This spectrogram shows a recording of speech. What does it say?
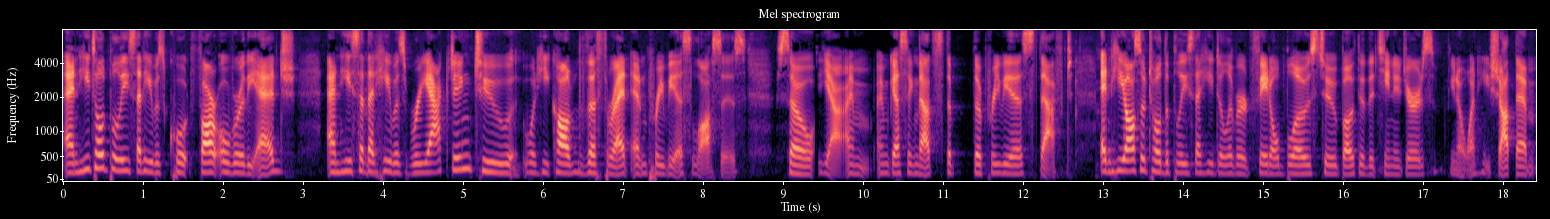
and he told police that he was quote far over the edge. And he said that he was reacting to what he called the threat and previous losses. So yeah, I'm I'm guessing that's the the previous theft. And he also told the police that he delivered fatal blows to both of the teenagers, you know, when he shot them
